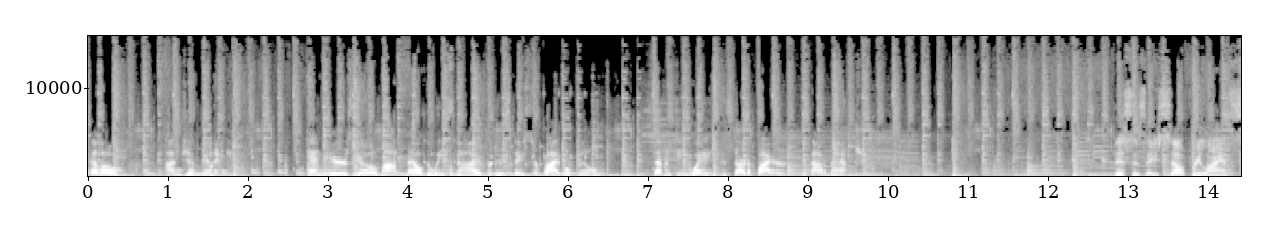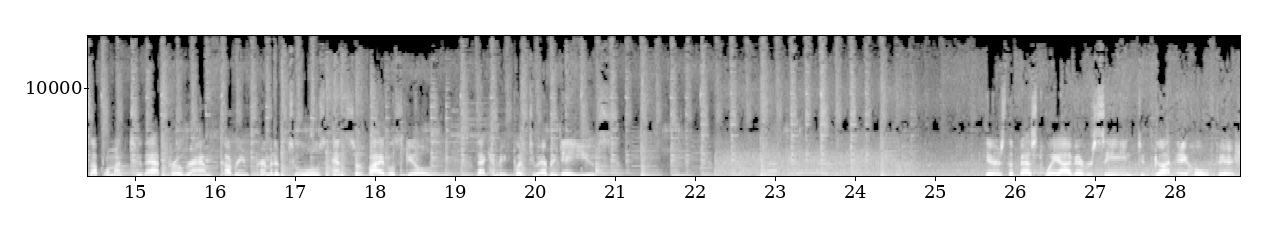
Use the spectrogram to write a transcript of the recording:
Hello, I'm Jim Meuninck. Ten years ago, Mountain Mel DeWeese and I produced a survival film, 17 Ways to Start a Fire Without a Match. This is a self-reliant supplement to that program covering primitive tools and survival skills that can be put to everyday use. Here's the best way I've ever seen to gut a whole fish.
